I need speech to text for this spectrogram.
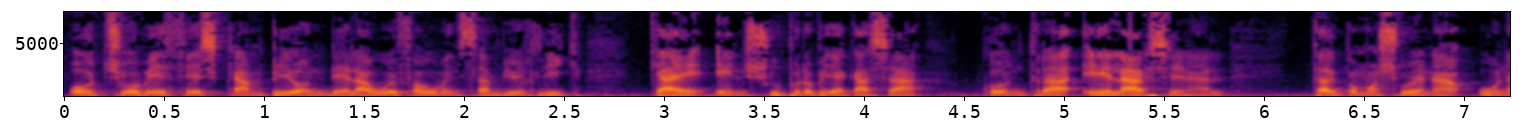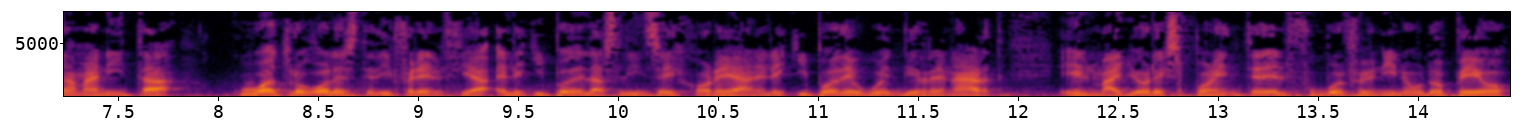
ocho veces campeón de la UEFA Women's Champions League, cae en su propia casa contra el Arsenal. Tal como suena, una manita, cuatro goles de diferencia, el equipo de las Lindsay Jorean, el equipo de Wendy Renard, el mayor exponente del fútbol femenino europeo,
